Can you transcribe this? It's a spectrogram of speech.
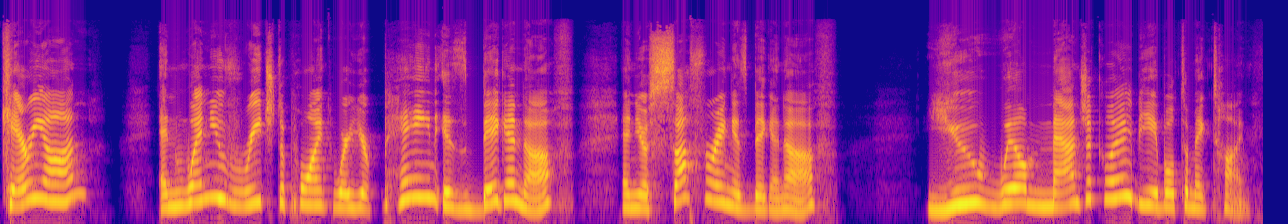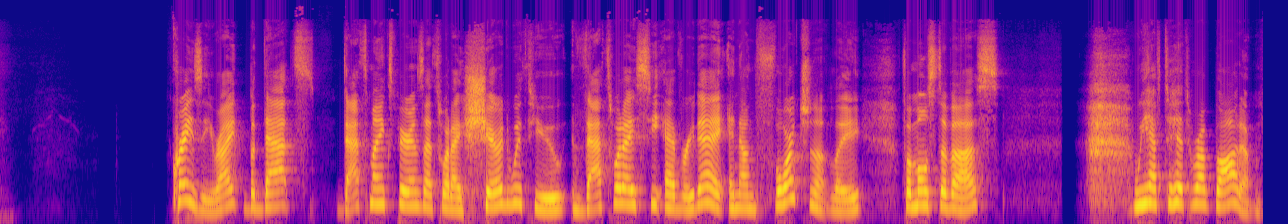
Carry on. And when you've reached a point where your pain is big enough and your suffering is big enough, you will magically be able to make time. Crazy, right? But that's that's my experience. That's what I shared with you. That's what I see every day. And unfortunately, for most of us, we have to hit rock bottom.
